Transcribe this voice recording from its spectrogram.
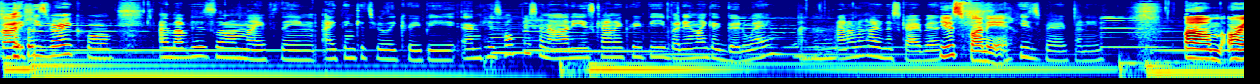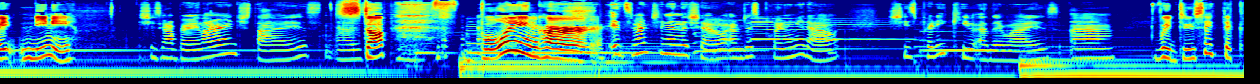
but he's very cool. I love his little knife thing. I think it's really creepy. And his whole personality is kind of creepy, but in like a good way. I don't know how to describe it. He's funny. He's very funny. Um, all right, Nene. She's got very large thighs. as- Stop bullying her. It's mentioned in the show. I'm just pointing it out. She's pretty cute otherwise. Um, Wait, do you say thick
